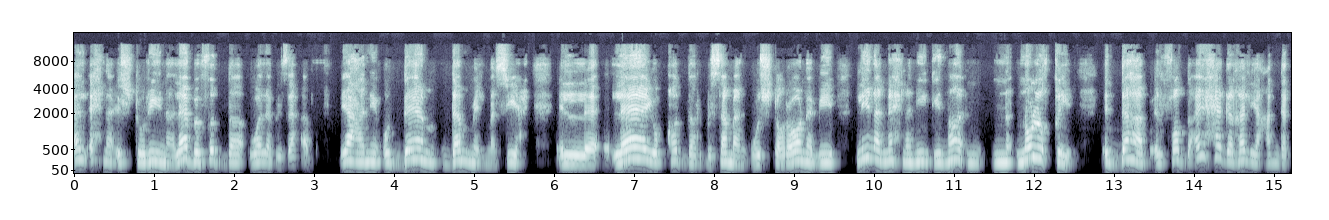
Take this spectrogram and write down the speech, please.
قال إحنا اشترينا لا بفضة ولا بذهب. يعني قدام دم المسيح اللي لا يقدر بثمن واشترانا بيه. لينا إن إحنا نيجي نلقي الذهب الفضة. أي حاجة غالية عندك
